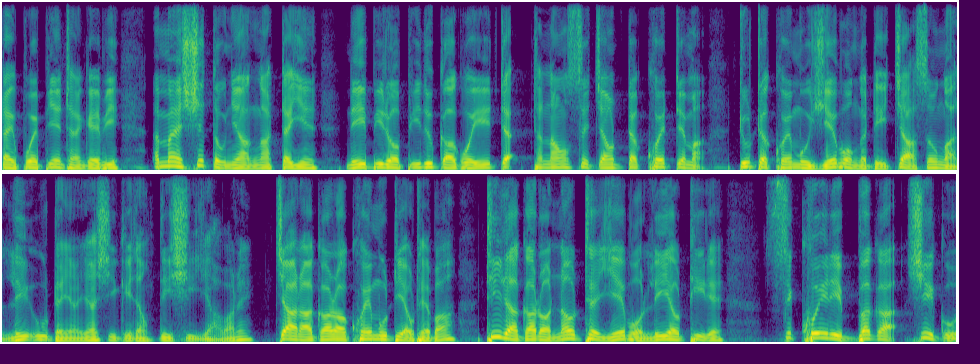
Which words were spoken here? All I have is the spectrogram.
တိုက်ပွဲပြင်းထန်ခဲ့ပြီးအမတ်839တပ်ရင်နေပြည်တော်ပြည်သူ့ကာကွယ်ရေးတပ်ထနောင်းစစ်ကြောင်းတပ်ခွဲတက်မှတူးတက်ခွဲမှုရဲဘော်ငတိကြဆုံးက၄ဦးဒဏ်ရာရရှိခဲ့ကြောင်းသိရှိရပါတယ်။ကြတာကတော့ခွဲမှုတစ်ယောက်တည်းပါထိတာကတော့နောက်ထပ်ရဲဘော်၄ယောက်ထိတယ် စစ်ခွေးတွေဘက်ကရှေ့ကို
